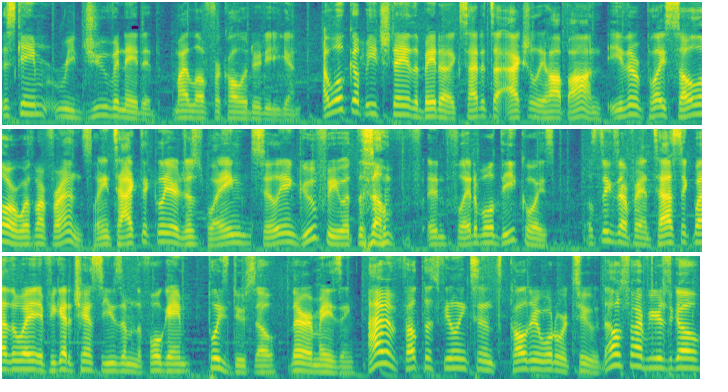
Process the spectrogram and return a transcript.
This game rejuvenated my love for Call of Duty again. I woke up each day of the beta excited to actually hop on, either play solo or with my friends, playing tactically or just playing silly and goofy with the some inflatable decoys. Those things are fantastic, by the way. If you get a chance to use them in the full game, please do so. They're amazing. I haven't felt this feeling since Call of Duty World War II. That was five years ago.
